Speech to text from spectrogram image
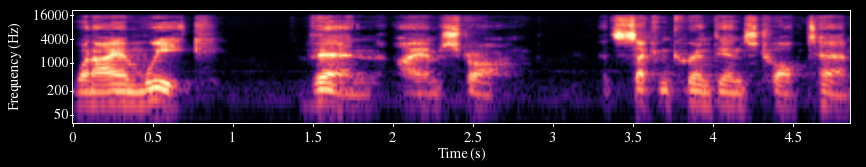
When I am weak, then I am strong. That's 2 Corinthians 12:10.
